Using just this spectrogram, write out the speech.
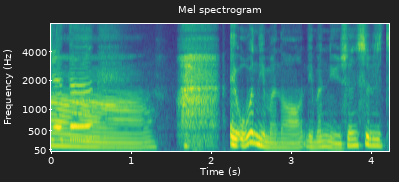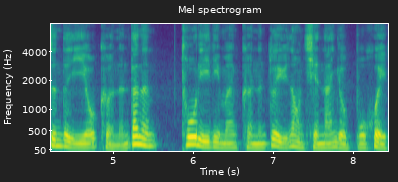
觉得，哎、欸，我问你们哦，你们女生是不是真的也有可能？当然。脱离你们可能对于那种前男友不会，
